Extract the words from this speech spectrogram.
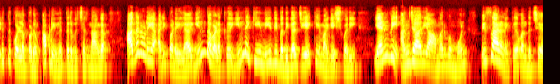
எடுத்துக்கொள்ளப்படும் அப்படின்னு தெரிவிச்சிருந்தாங்க. அதனுடைய அடிப்படையில இந்த வழக்கு இன்னைக்கு நீதிபதிகள் J K Maheshwari N V Anjaria அமர்வு முன் விசாரணைக்கு வந்துச்சு.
